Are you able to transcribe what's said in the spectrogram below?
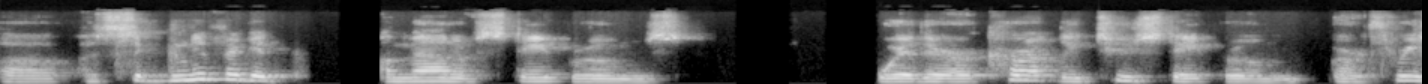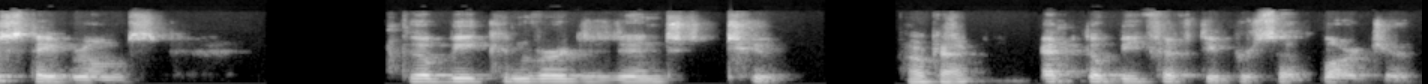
uh, a significant amount of staterooms where there are currently two stateroom or three staterooms they'll be converted into two. Okay. They'll be 50% larger.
